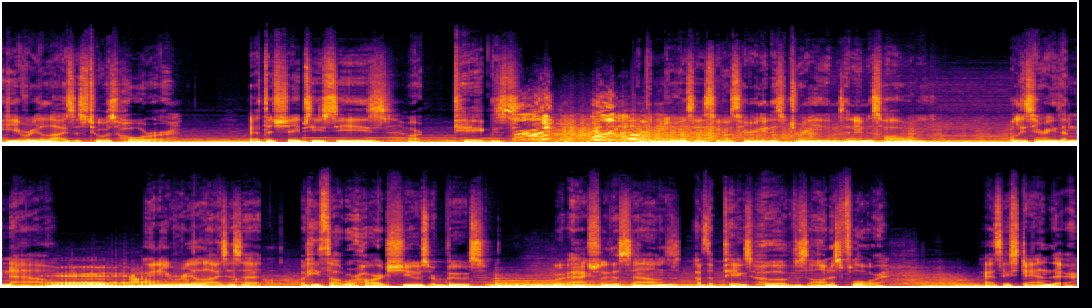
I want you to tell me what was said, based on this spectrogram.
he realizes to his horror that the shapes he sees are pigs and the noises he was hearing in his dreams and in his hallway? Well, he's hearing them now. And he realizes that what he thought were hard shoes or boots were actually the sounds of the pig's hooves on his floor as they stand there,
